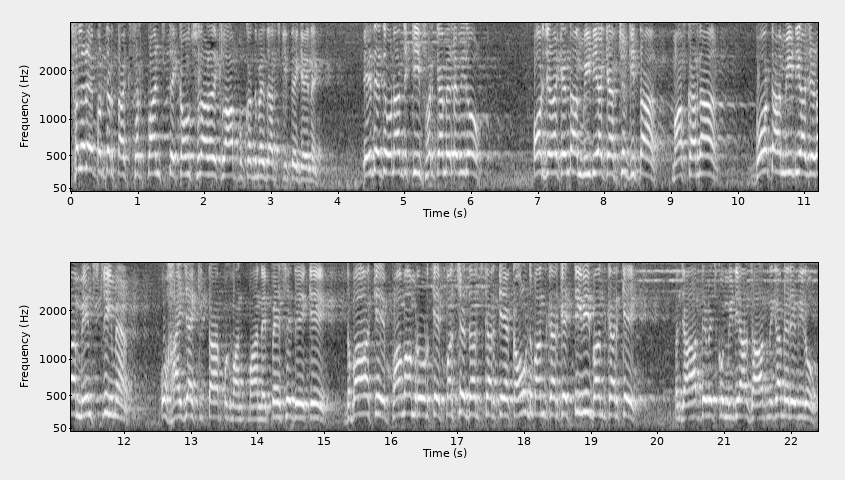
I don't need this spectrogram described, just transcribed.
ਥੱਲੜੇ ਪੱਧਰ ਤੱਕ ਸਰਪੰਚ ਤੇ ਕਾਉਂਸਲਰਾਂ ਦੇ ਖਿਲਾਫ ਮੁਕੱਦਮੇ ਦਰਜ ਕੀਤੇ ਗਏ ਨੇ ਇਹਦੇ ਤੇ ਉਹਨਾਂ 'ਚ ਕੀ ਫਰਕ ਹੈ ਮੇਰੇ ਵੀਰੋ ਔਰ ਜਿਹੜਾ ਕਹਿੰਦਾ ਮੀਡੀਆ ਕੈਪਚਰ ਕੀਤਾ ਮਾਫ ਕਰਨਾ ਬਹੁਤਾ ਮੀਡੀਆ ਜਿਹੜਾ ਮੇਨ ਸਟ੍ਰੀਮ ਹੈ ਉਹ ਹਾਈਜੈਕ ਕੀਤਾ ਭਗਵੰਤ ਮਾਨ ਨੇ ਪੈਸੇ ਦੇ ਕੇ ਦਬਾ ਕੇ ਬਾਵਾਂ ਮਰੋੜ ਕੇ, ਪਰਚੇ ਦਰਜ ਕਰਕੇ ਅਕਾਊਂਟ ਬੰਦ ਕਰਕੇ ਟੀਵੀ ਬੰਦ ਕਰਕੇ, ਪੰਜਾਬ ਦੇ ਵਿੱਚ ਕੋਈ ਮੀਡੀਆ ਆਜ਼ਾਦ ਨਹੀਂਗਾ ਮੇਰੇ ਵੀਰੋ।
